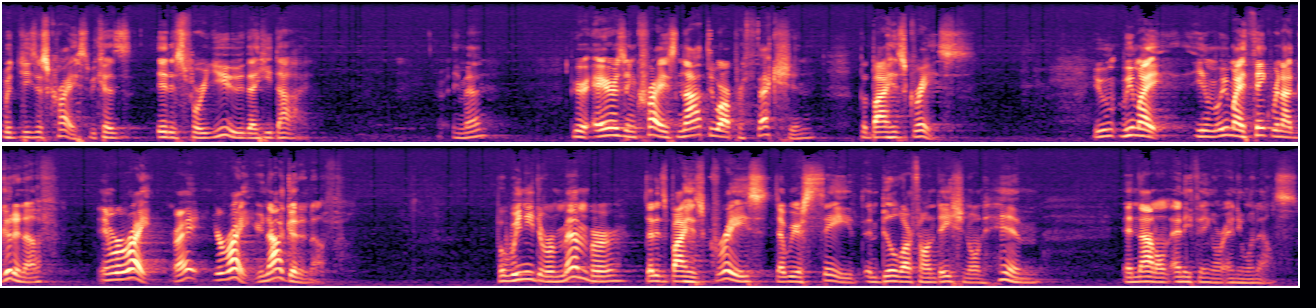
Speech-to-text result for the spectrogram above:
with Jesus Christ because it is for you that he died. Amen? We are heirs in Christ, not through our perfection, but by his grace. You, we, might, you know, we might think we're not good enough, and we're right, right? You're right. You're not good enough. But we need to remember that it's by his grace that we are saved and build our foundation on him and not on anything or anyone else.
